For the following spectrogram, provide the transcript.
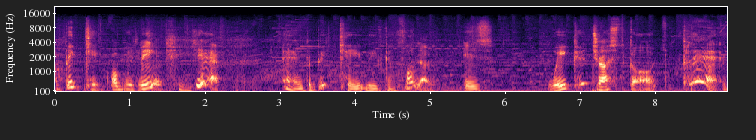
A big key. A big follow. key? Yeah. And the big key we can follow is we can trust God's plan.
